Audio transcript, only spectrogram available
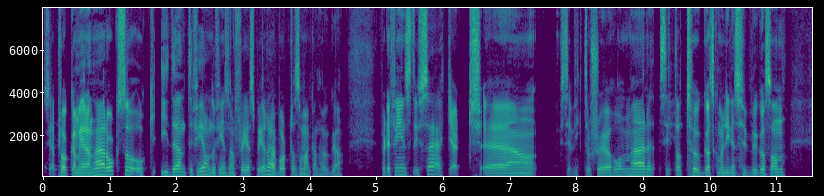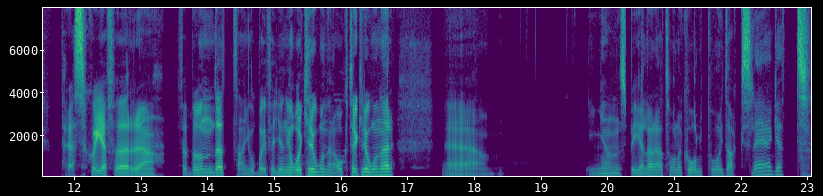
Ska jag plocka med den här också och identifiera om det finns några fler spelare här borta som man kan hugga. För det finns det ju säkert. Eh, vi ser Viktor Sjöholm här, sitta och tugga, så kommer Linus Hugosson, presschef för eh, förbundet. Han jobbar ju för Juniorkronorna och Tre Kronor. Eh, ingen spelare att hålla koll på i dagsläget.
